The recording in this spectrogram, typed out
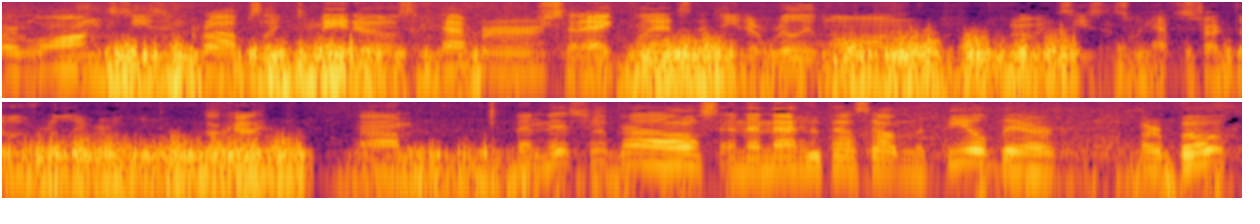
our long season crops like tomatoes and peppers and eggplants that need a really long growing season, so we have to start those really early. Okay. Um, then this hoop house and then that hoop house out in the field there are both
